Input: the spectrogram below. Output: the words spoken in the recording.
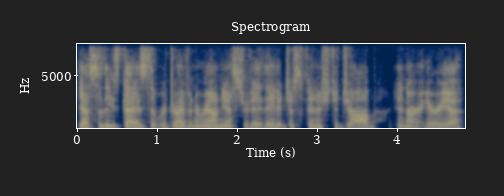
Yeah, so these guys that were driving around yesterday, they had just finished a job in our area.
